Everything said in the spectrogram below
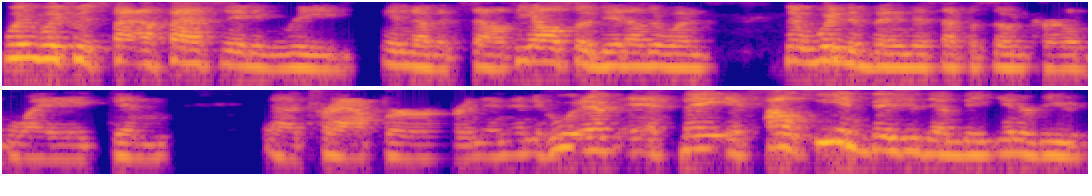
which was a fascinating read in and of itself. He also did other ones that wouldn't have been in this episode, Colonel Blake and uh, Trapper, and, and, and who if, if they if how he envisioned them being interviewed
